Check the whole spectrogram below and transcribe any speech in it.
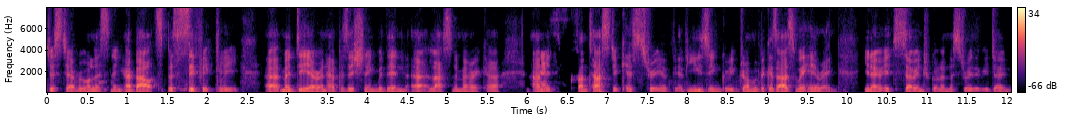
just to everyone listening about specifically uh, Medea and her positioning within uh, Latin America and yes. its fantastic history of, of using Greek drama because as we're hearing, you know, it's so integral in the story that we don't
